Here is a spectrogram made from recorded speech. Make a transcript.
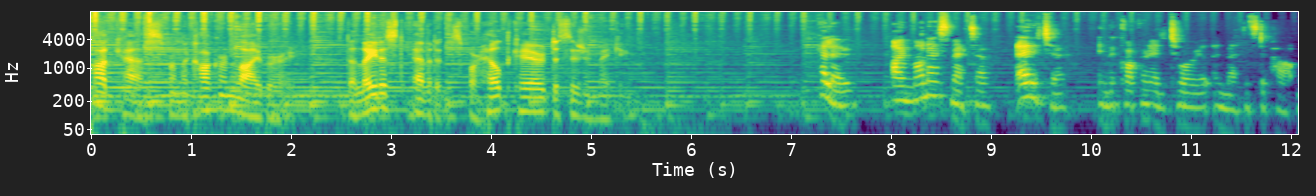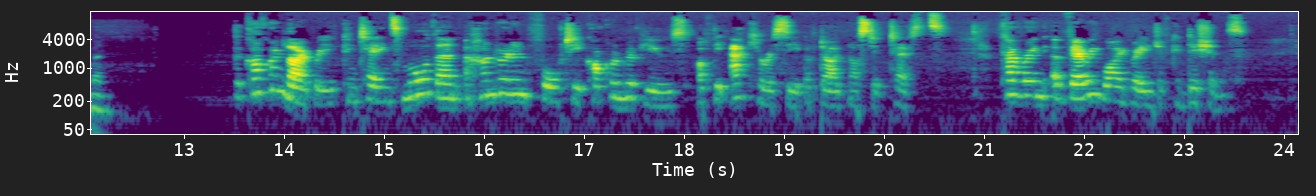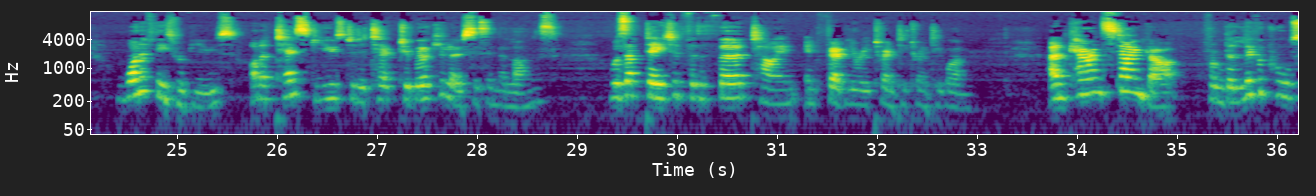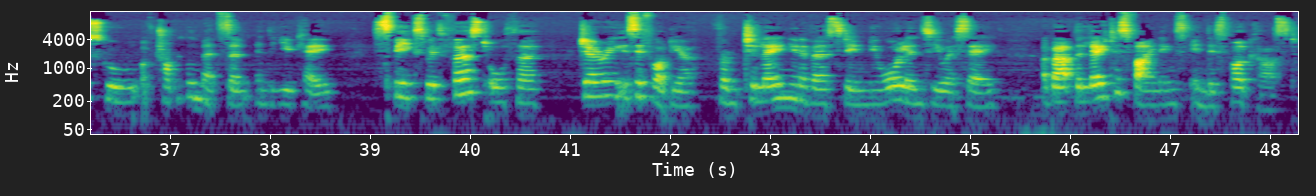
podcasts from the Cochrane Library, the latest evidence for healthcare decision making. Hello, I'm Monaz Mehta, editor in the Cochrane Editorial and Methods Department. The Cochrane Library contains more than 140 Cochrane reviews of the accuracy of diagnostic tests, covering a very wide range of conditions. One of these reviews, on a test used to detect tuberculosis in the lungs, was updated for the third time in February 2021. And Karen Steingart from the Liverpool School of Tropical Medicine in the UK speaks with first author Jerry Zifodya from Tulane University in New Orleans, USA, about the latest findings in this podcast.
